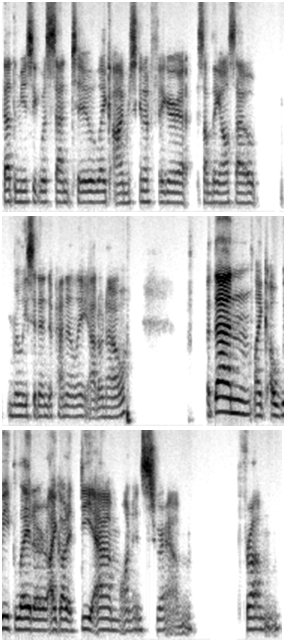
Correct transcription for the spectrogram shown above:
that the music was sent to. Like i'm just going to figure something else out release it independently. I don't know but then like a week later i got a dm on instagram from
